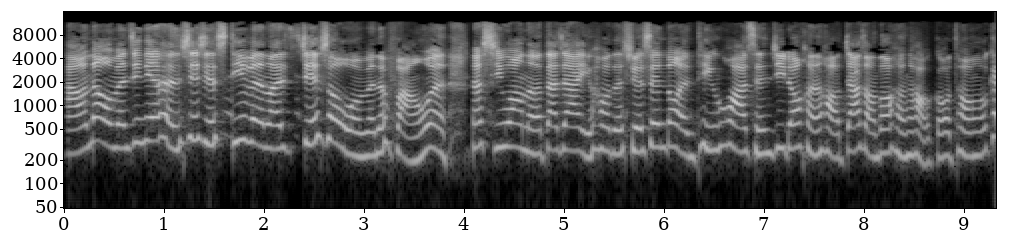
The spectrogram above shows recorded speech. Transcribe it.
好，那我们今天很谢谢 Steven 来接受我们的访问。那希望呢，大家以后的学生都很听话，成绩都很好，家长都很好沟通。OK？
